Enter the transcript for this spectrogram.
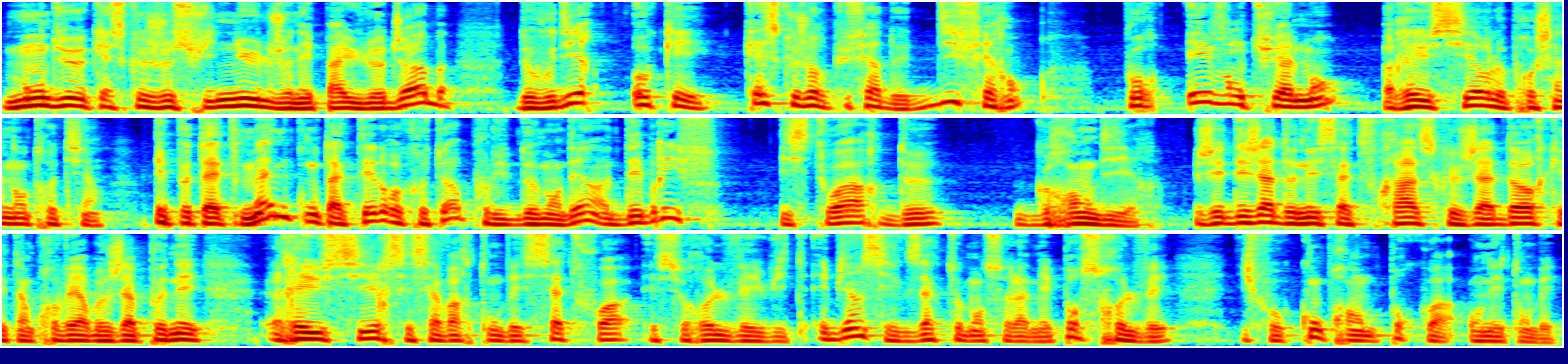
Mon Dieu, qu'est-ce que je suis nul, je n'ai pas eu le job, de vous dire Ok, qu'est-ce que j'aurais pu faire de différent pour éventuellement réussir le prochain entretien? Et peut-être même contacter le recruteur pour lui demander un débrief, histoire de grandir. J'ai déjà donné cette phrase que j'adore, qui est un proverbe japonais. Réussir, c'est savoir tomber sept fois et se relever huit. Eh bien, c'est exactement cela. Mais pour se relever, il faut comprendre pourquoi on est tombé.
